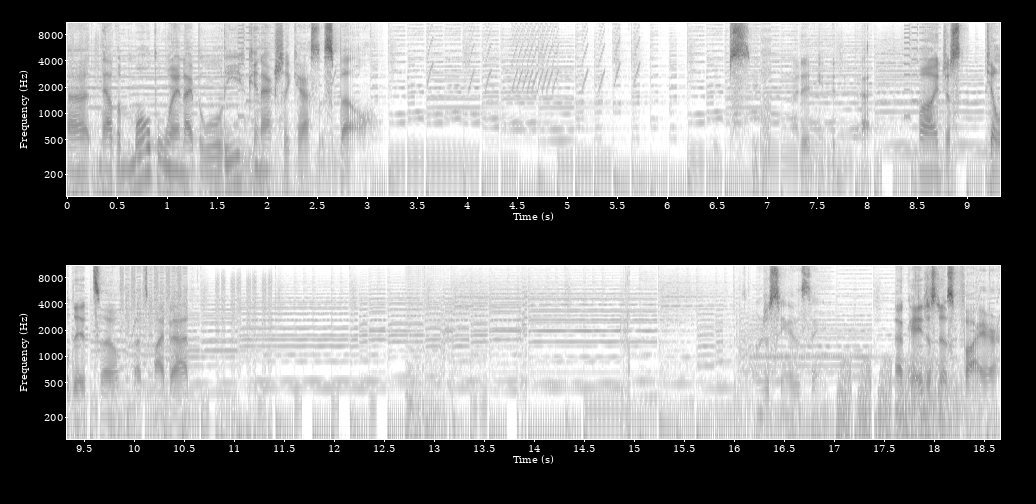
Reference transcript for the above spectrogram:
Uh, now the Mold Wind, I believe, can actually cast a spell. Oops, I didn't mean to do that. Well, I just killed it, so that's my bad. I'm just seeing this thing. Okay, it just does fire.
